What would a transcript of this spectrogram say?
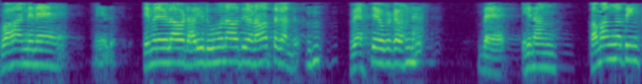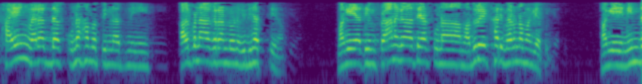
වහන්නේ නෑ නේද? එමෙන වෙලාවට හරියට උමනාව තියෙන නවත්ත ගන්න වැස්සේ ඔක කරන්න බෑ. එහෙනම් Taman අතින් කයෙන් වැරද්දක් වුණාම පින්වත්නි කල්පනා කරන්න ඕන විදිහක් තියෙනවා. මගේ අතින් ප්‍රාණඝාතයක් වුණා මధుරෙක් හරි මරුණා මගේ අතින්. මගේ නිින්දත්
